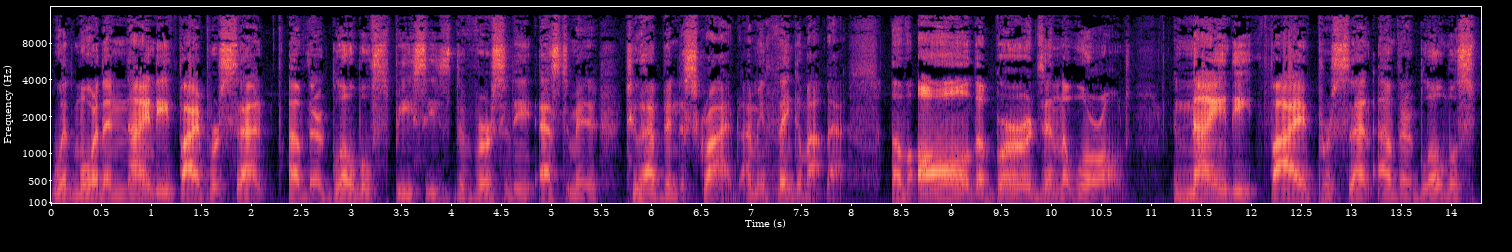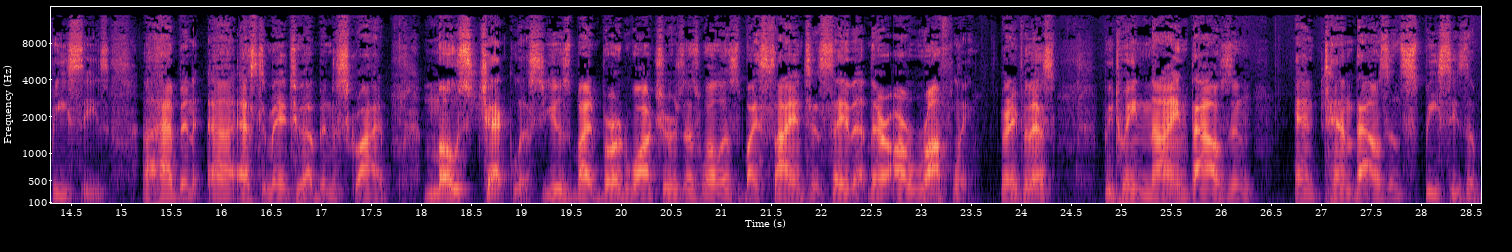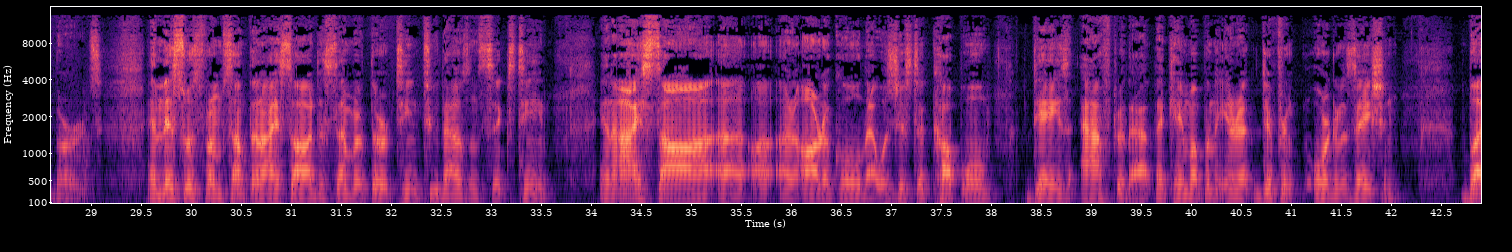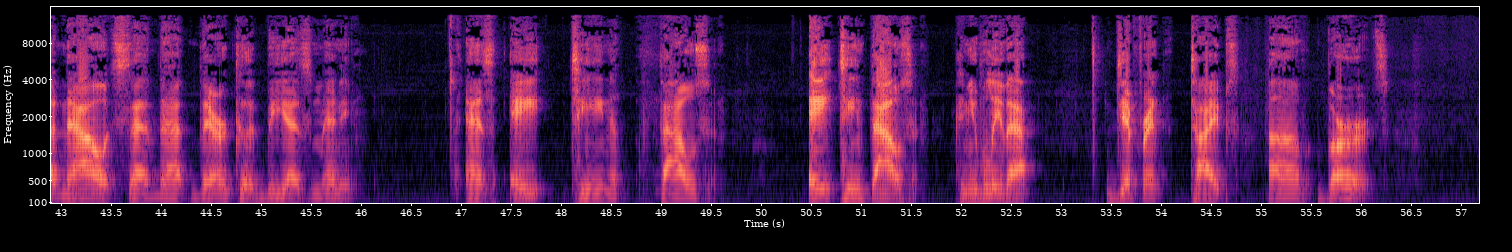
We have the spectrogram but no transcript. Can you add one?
with more than 95 percent of their global species diversity estimated to have been described. I mean, think about that. Of all the birds in the world, 95% of their global species uh, have been uh, estimated to have been described. Most checklists used by bird watchers as well as by scientists say that there are roughly ready for this? Between 9,000 and 10,000 species of birds. And this was from something I saw December 13, 2016. And I saw uh, an article that was just a couple days after that that came up on the internet, different organization. But now it said that there could be as many as 18,000. 18,000. Can you believe that? Different types of birds.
